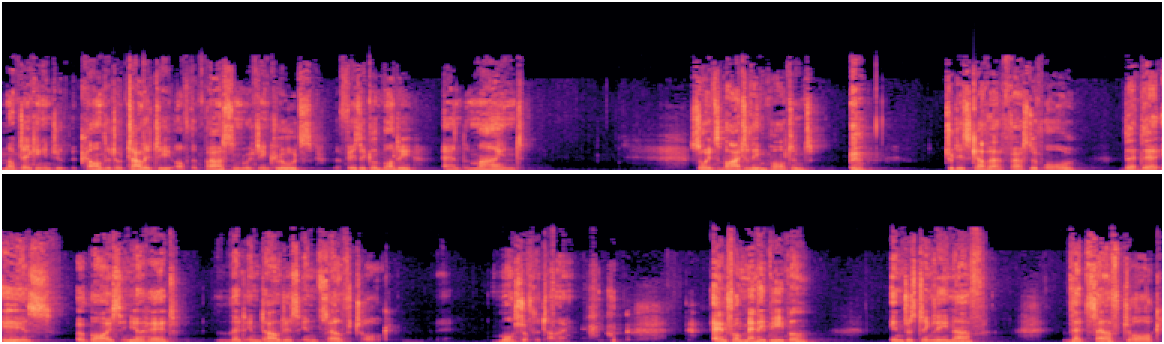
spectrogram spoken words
not taking into account the totality of the person, which includes the physical body and the mind. So it's vitally important to discover, first of all, that there is a voice in your head that indulges in self-talk most of the time. and for many people, interestingly enough, that self-talk,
